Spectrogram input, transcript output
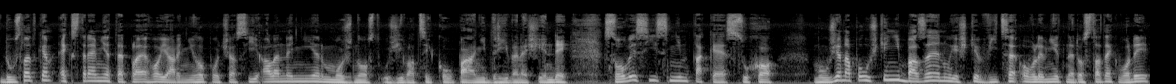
Důsledkem extrémně teplého jarního počasí ale není jen možnost užívat si koupání dříve než jindy. Souvisí s ním také sucho. Může napouštění bazénu ještě více ovlivnit nedostatek vody?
